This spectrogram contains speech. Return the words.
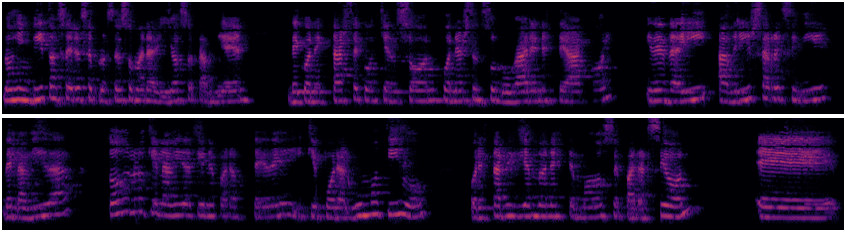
Los invito a hacer ese proceso maravilloso también de conectarse con quien son, ponerse en su lugar en este árbol y desde ahí abrirse a recibir de la vida todo lo que la vida tiene para ustedes y que por algún motivo, por estar viviendo en este modo separación, eh,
